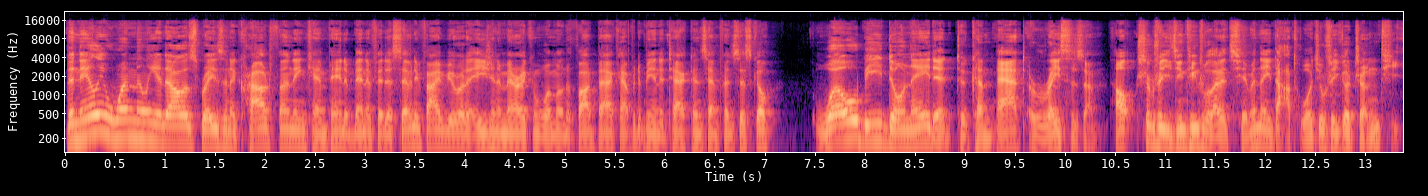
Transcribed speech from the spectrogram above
The nearly $1 million raised in a crowdfunding campaign to benefit a 75 year old Asian American woman who fought back after being attacked in San Francisco will be donated to combat racism。好，是不是已经听出来了？前面那一大坨就是一个整体，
